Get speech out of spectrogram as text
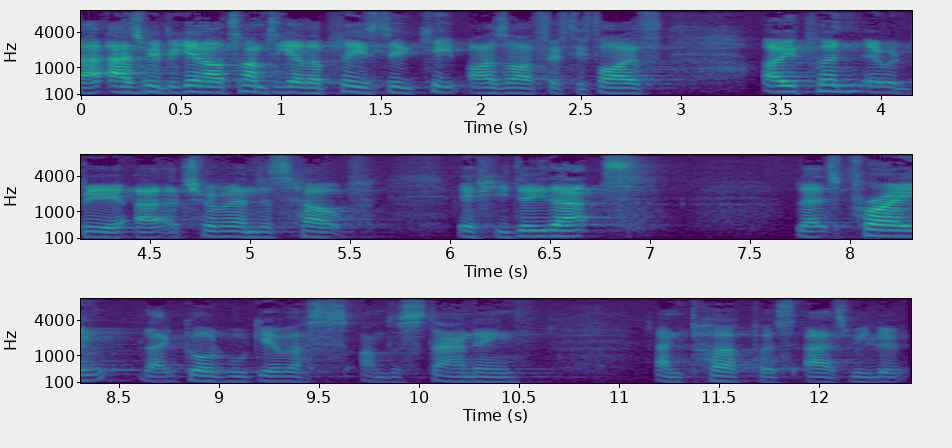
Uh, as we begin our time together, please do keep Isaiah 55 open. It would be a, a tremendous help if you do that. Let's pray that God will give us understanding and purpose as we look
